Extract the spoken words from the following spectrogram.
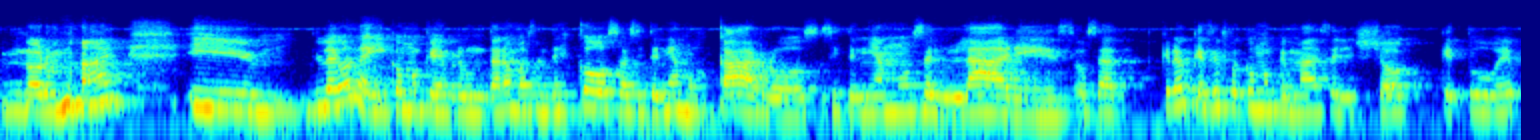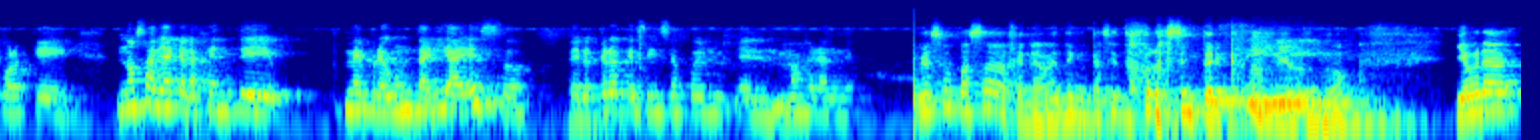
normal. Y luego de ahí como que me preguntaron bastantes cosas, si teníamos carros, si teníamos celulares, o sea, creo que ese fue como que más el shock que tuve porque no sabía que la gente me preguntaría eso, pero creo que sí, ese fue el, más grande. Eso pasa generalmente en casi todos los intercambios, ¿no? Y ahora,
